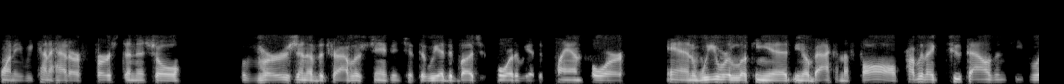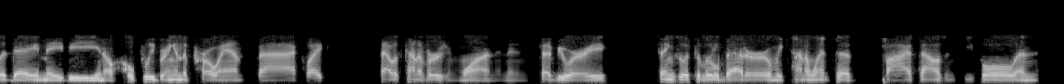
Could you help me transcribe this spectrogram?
20. We kind of had our first initial version of the Travelers Championship that we had to budget for, that we had to plan for. And we were looking at, you know, back in the fall, probably like 2,000 people a day, maybe, you know, hopefully bringing the pro-ams back. Like that was kind of version one. And then in February, things looked a little better and we kind of went to 5,000 people and,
